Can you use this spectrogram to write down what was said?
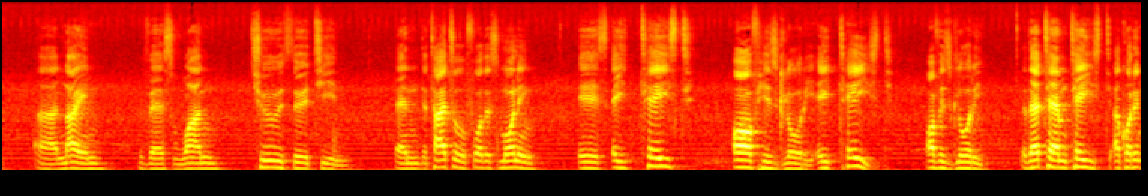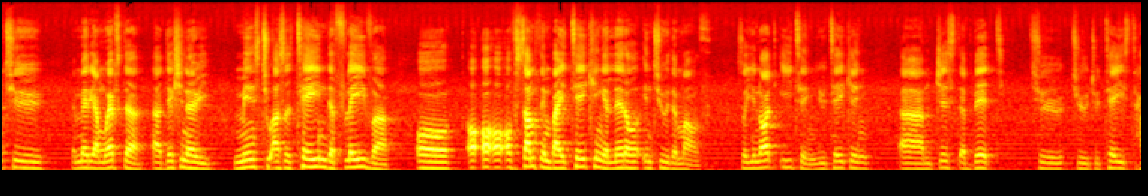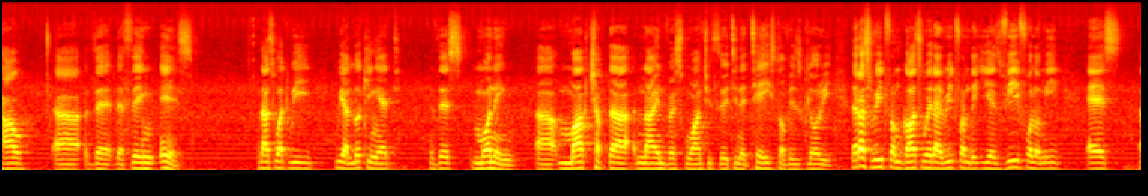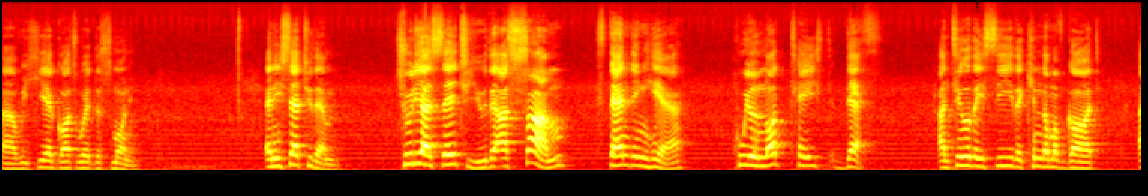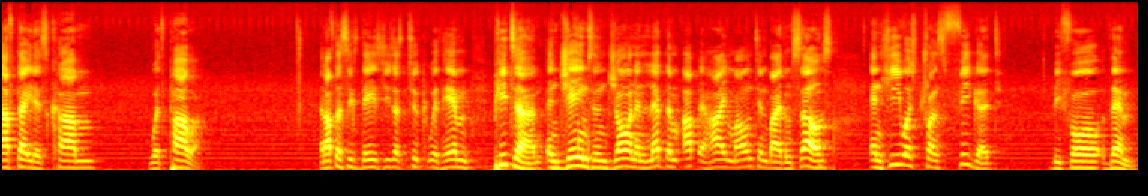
uh, 9, verse 1 to 13. And the title for this morning is A Taste of His Glory. A Taste of His Glory that term taste, according to the Merriam Webster uh, dictionary, means to ascertain the flavor or, or, or, of something by taking a little into the mouth. So you're not eating, you're taking um, just a bit to, to, to taste how uh, the, the thing is. That's what we, we are looking at this morning uh, Mark chapter 9, verse 1 to 13, a taste of his glory. Let us read from God's word. I read from the ESV. Follow me as uh, we hear God's word this morning. And he said to them, Truly I say to you, there are some standing here who will not taste death until they see the kingdom of God after it has come with power. And after six days, Jesus took with him Peter and James and John and led them up a high mountain by themselves, and he was transfigured before them.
